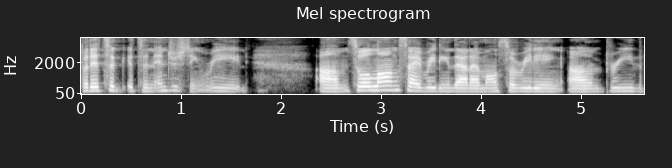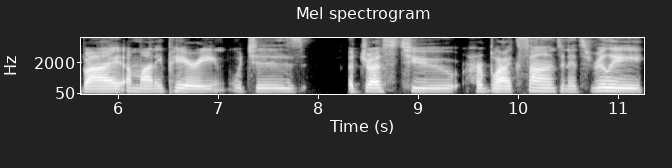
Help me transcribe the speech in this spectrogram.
But it's a it's an interesting read. Um, so alongside reading that, I'm also reading um, "Breathe" by Imani Perry, which is addressed to her black sons, and it's really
